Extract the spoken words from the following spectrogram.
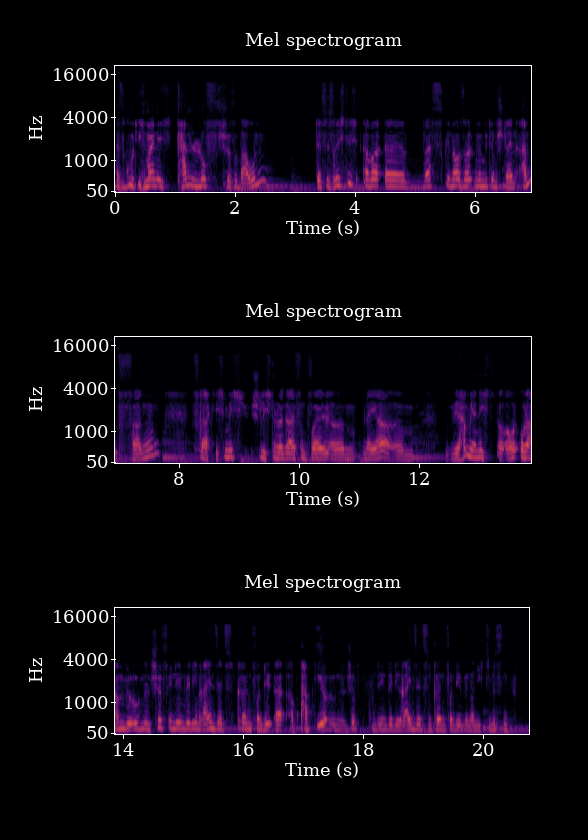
also gut, ich meine, ich kann Luftschiffe bauen. Das ist richtig, aber äh, was genau sollten wir mit dem Stein anfangen, frage ich mich schlicht und ergreifend, weil, ähm, naja, ähm, wir haben ja nicht, äh, oder haben wir irgendein Schiff, in den wir den reinsetzen können, von dem, äh, habt ihr irgendein Schiff, in den wir den reinsetzen können, von dem wir noch nichts wissen?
